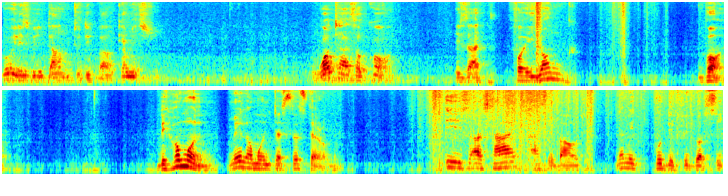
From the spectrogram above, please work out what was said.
go a little bit down to the biochemistry, what has occurred is that for a young boy, the hormone, male hormone testosterone, is as high as about, let me put the figure six.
